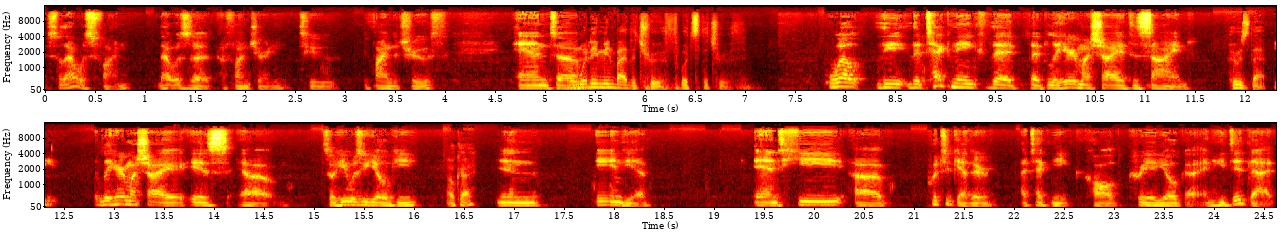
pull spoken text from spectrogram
so that was fun. That was a, a fun journey to, to find the truth. And um, what do you mean by the truth? What's the truth? well, the the technique that that Lahiri Mahasaya designed, who's that? Lahiri Mahasaya is uh, so he was a yogi okay. in India, and he uh, put together a technique called Kriya Yoga, and he did that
